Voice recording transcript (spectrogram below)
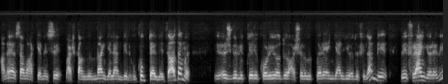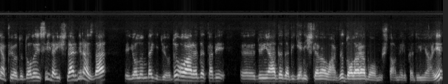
Anayasa Mahkemesi başkanlığından gelen bir hukuk devleti adamı özgürlükleri koruyordu, aşırılıkları engelliyordu filan bir, bir fren görevi yapıyordu. Dolayısıyla işler biraz daha e, yolunda gidiyordu. O arada tabii e, dünyada da bir genişleme vardı. Dolara boğmuştu Amerika dünyayı.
